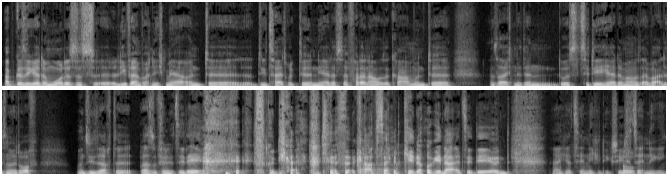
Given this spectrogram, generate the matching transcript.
abgesicherter Modus, es äh, lief einfach nicht mehr und äh, die Zeit rückte näher, dass der Vater nach Hause kam und äh, dann sage ich, ne, denn du hast CD her, dann machen wir es einfach alles neu drauf. Und sie sagte, was denn für eine CD? und ja, da gab es halt keine Original-CD und ja, ich erzähle nicht, wie die Geschichte oh. zu Ende ging.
